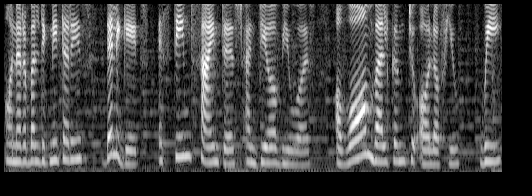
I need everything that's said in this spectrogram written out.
Honorable dignitaries, delegates, esteemed scientists, and dear viewers, a warm welcome to all of you. We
